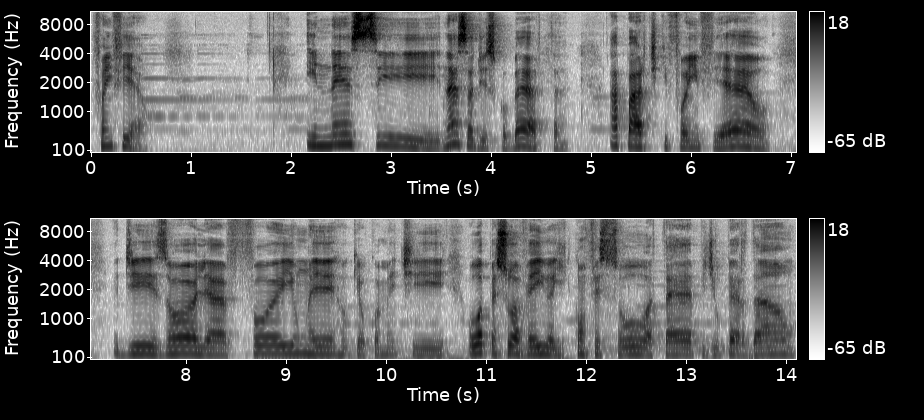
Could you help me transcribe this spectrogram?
foi infiel. E nesse, nessa descoberta, a parte que foi infiel diz: Olha, foi um erro que eu cometi. Ou a pessoa veio e confessou, até pediu perdão,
